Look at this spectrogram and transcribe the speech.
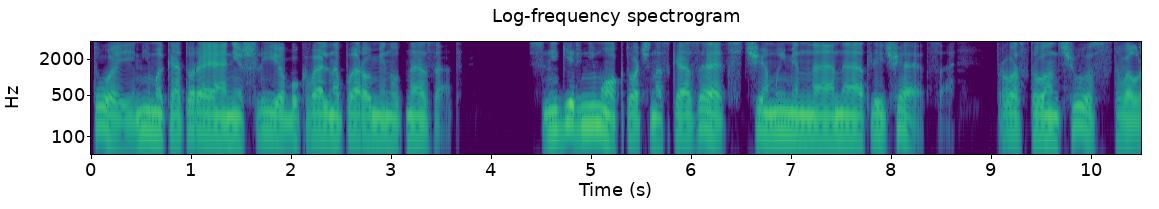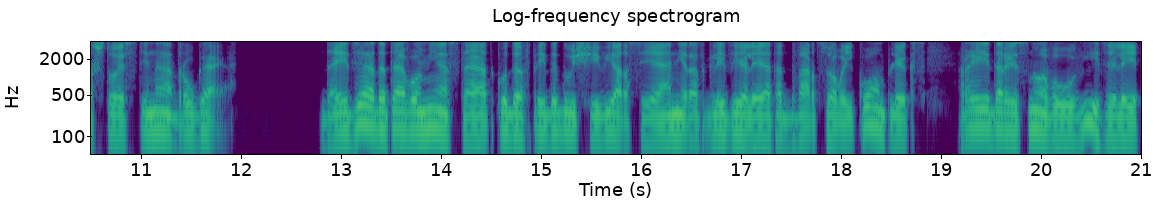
той, мимо которой они шли буквально пару минут назад. Снегирь не мог точно сказать, чем именно она отличается. Просто он чувствовал, что стена другая. Дойдя до того места, откуда в предыдущей версии они разглядели этот дворцовый комплекс, рейдеры снова увидели,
